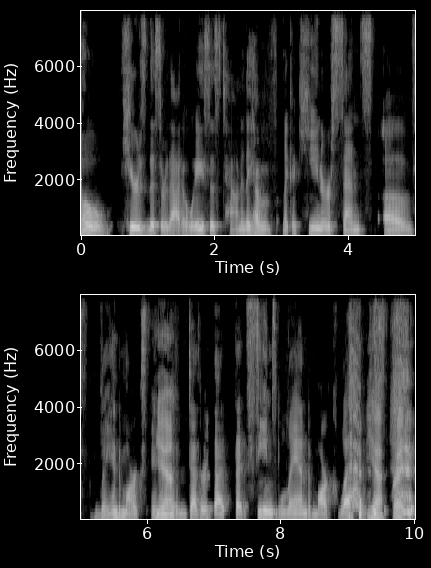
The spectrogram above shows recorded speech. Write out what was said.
oh, here's this or that oasis town, and they have like a keener sense of landmarks in yeah. a desert that that seems landmarkless. Yeah, right.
